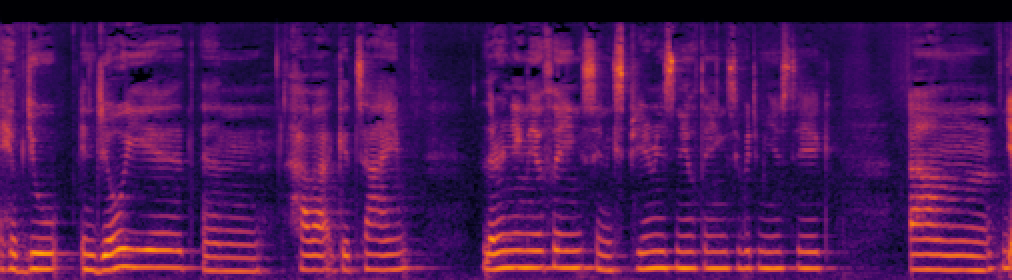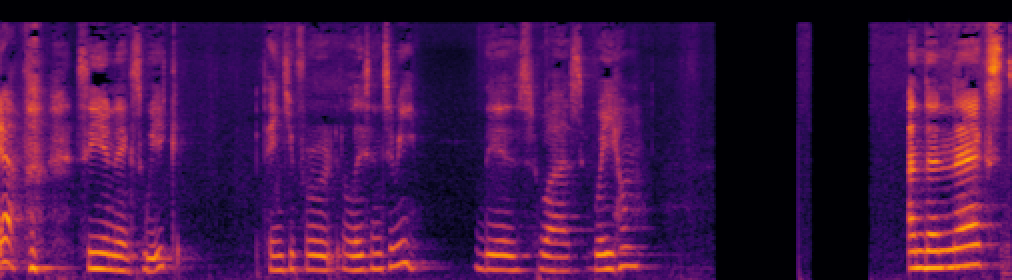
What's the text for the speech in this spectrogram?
I hope you enjoy it and have a good time learning new things and experience new things with music. Um, yeah, see you next week. Thank you for listening to me. This was Way Home. And the next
